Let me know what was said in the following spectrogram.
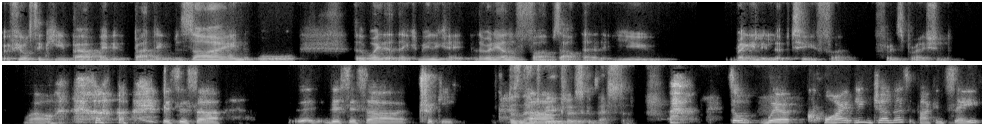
if you're thinking about maybe the branding or design or the way that they communicate, are there any other firms out there that you regularly look to for for inspiration? Well, this is a this is a tricky. Doesn't have to be a um, close competitor. So we're quietly jealous, if I can say,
